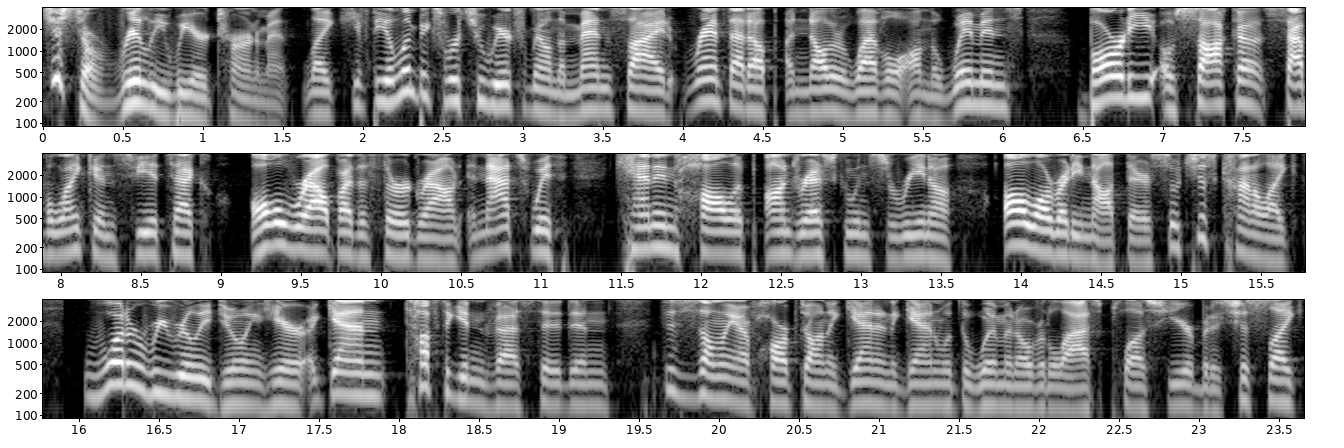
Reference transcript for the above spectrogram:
just a really weird tournament. Like, if the Olympics were too weird for me on the men's side, ramp that up another level on the women's. Barty, Osaka, Sabalenka, and Swiatek all were out by the third round, and that's with Kenin, Halep, Andreescu, and Serena all already not there. So it's just kind of like, what are we really doing here? Again, tough to get invested, and this is something I've harped on again and again with the women over the last plus year, but it's just like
